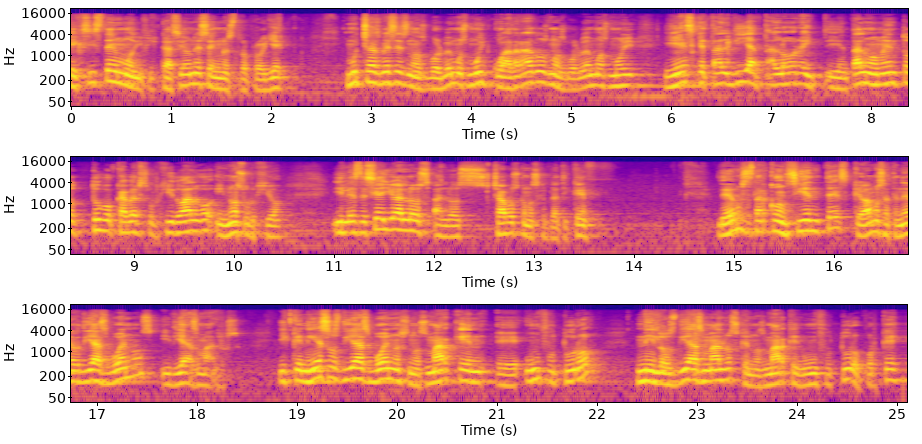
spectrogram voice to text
que existen modificaciones en nuestro proyecto. Muchas veces nos volvemos muy cuadrados, nos volvemos muy... Y es que tal día, tal hora y, en tal momento tuvo que haber surgido algo y no surgió. Y les decía yo a los, a los chavos con los que platiqué, debemos estar conscientes que vamos a tener días buenos y días malos. Y que ni esos días buenos nos marquen eh, un futuro, ni los días malos que nos marquen un futuro. ¿Por qué?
